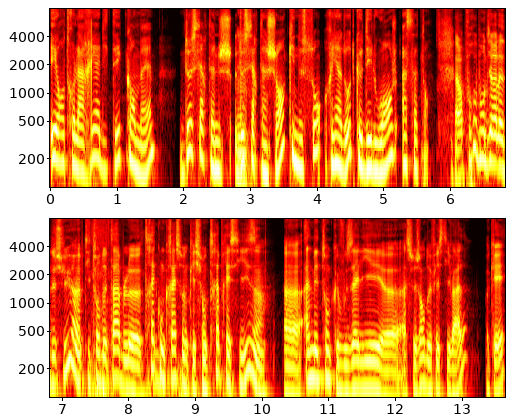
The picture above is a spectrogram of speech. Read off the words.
et entre la réalité quand même de, certaines de mm. certains chants qui ne sont rien d'autre que des louanges à Satan. Alors pour rebondir là-dessus, un petit tour de table très concret sur une question très précise. Euh, admettons que vous alliez euh, à ce genre de festival, ok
